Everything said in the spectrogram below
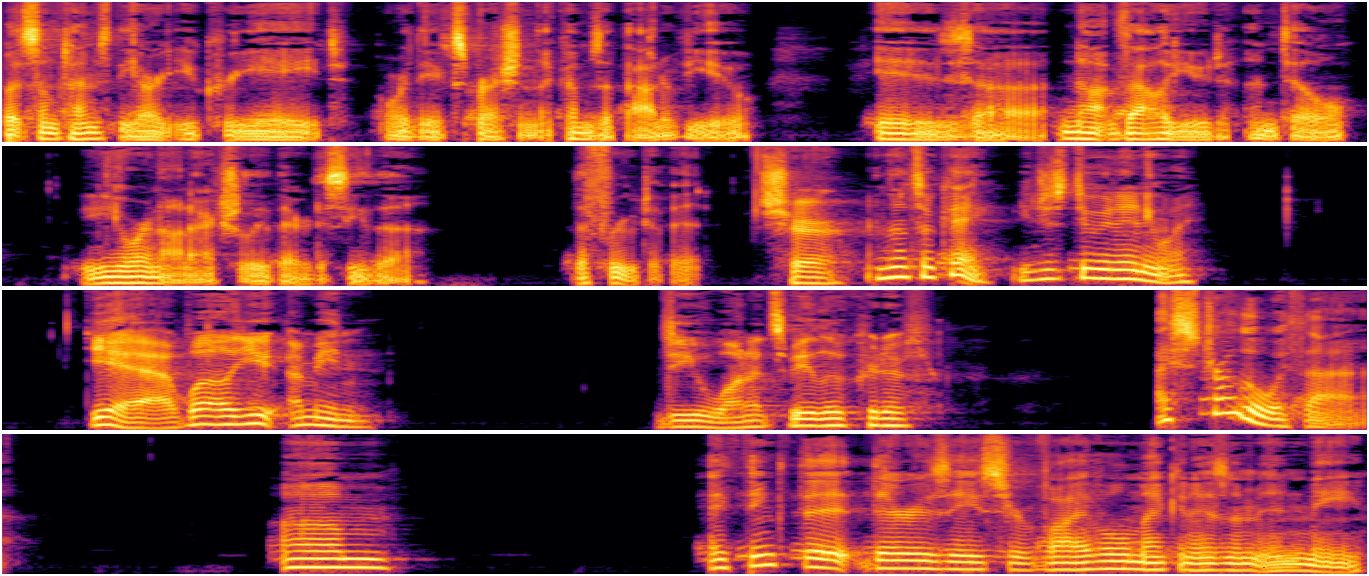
but sometimes the art you create or the expression that comes up out of you is uh, not valued until you're not actually there to see the the fruit of it, Sure. and that's okay. You just do it anyway. Yeah. Well, you, I mean, do you want it to be lucrative? I struggle with that. Um, I think that there is a survival mechanism in me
